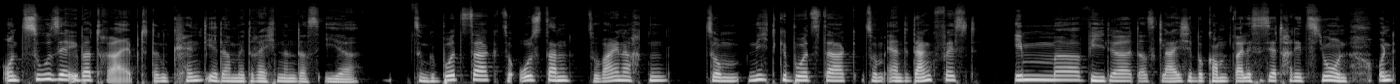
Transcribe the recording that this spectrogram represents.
und zu sehr übertreibt, dann könnt ihr damit rechnen, dass ihr zum Geburtstag, zu Ostern, zu Weihnachten, zum Nichtgeburtstag, zum Erntedankfest immer wieder das Gleiche bekommt, weil es ist ja Tradition. Und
